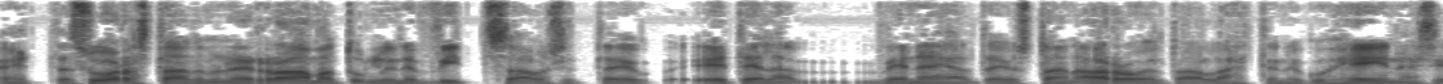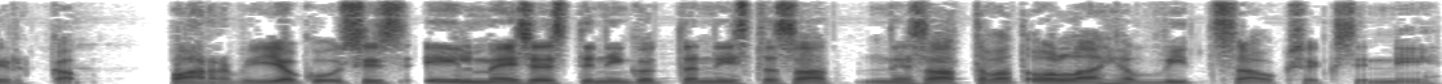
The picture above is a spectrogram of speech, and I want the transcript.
että suorastaan tämmöinen raamatullinen vitsaus, että Etelä-Venäjältä jostain aroilta on lähtenyt joku heinäsirkka parvi. Joku, siis ilmeisesti, niin kuin, että niistä saat, ne saattavat olla ihan vitsaukseksi, niin,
